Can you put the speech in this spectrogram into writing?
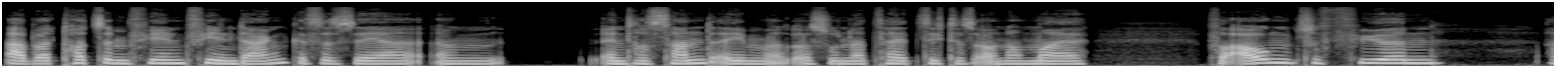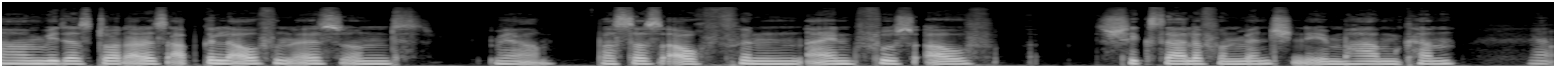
Aber trotzdem vielen, vielen Dank. Es ist sehr ähm, interessant, eben aus so einer Zeit sich das auch nochmal vor Augen zu führen, ähm, wie das dort alles abgelaufen ist und ja, was das auch für einen Einfluss auf Schicksale von Menschen eben haben kann. Ja.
